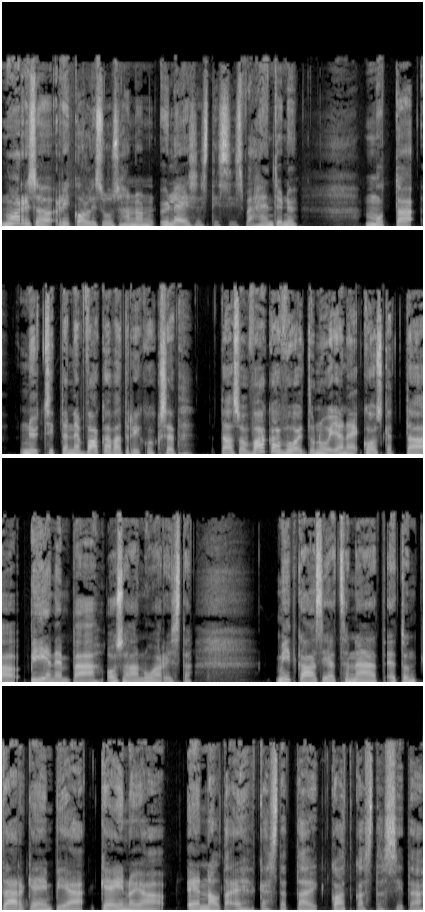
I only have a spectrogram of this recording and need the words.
Nuorisorikollisuushan on yleisesti siis vähentynyt, mutta nyt sitten ne vakavat rikokset taas on vakavoitunut ja ne koskettaa pienempää osaa nuorista. Mitkä asiat sä näet, että on tärkeimpiä keinoja ennaltaehkäistä tai katkaista sitä?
